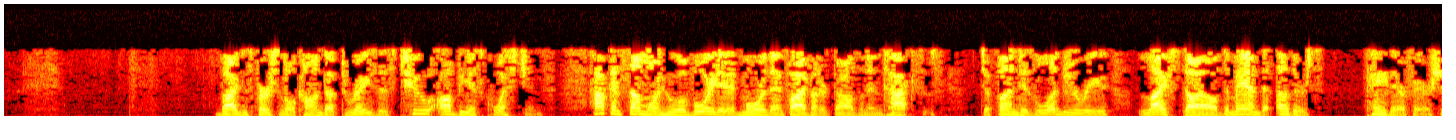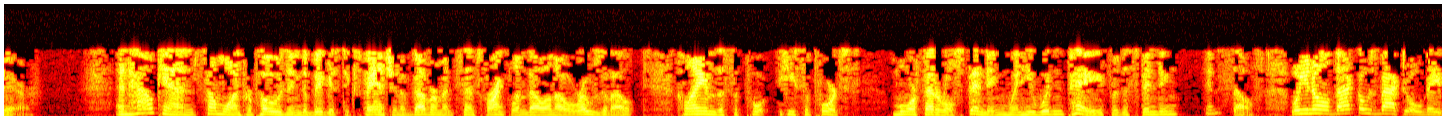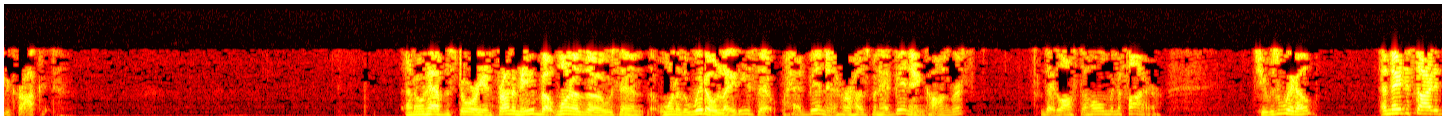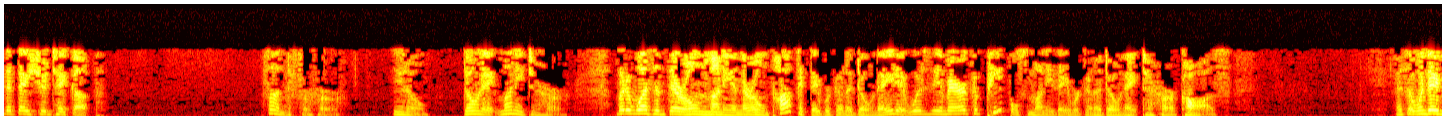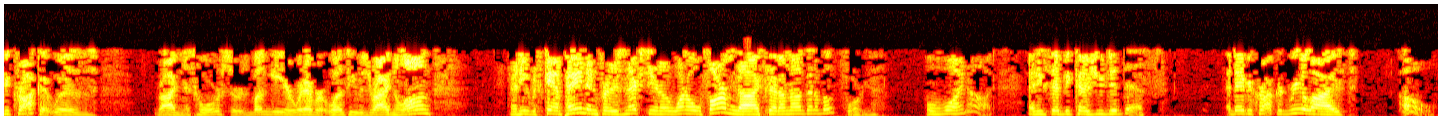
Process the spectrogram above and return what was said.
Biden's personal conduct raises two obvious questions. How can someone who avoided more than 500,000 in taxes to fund his luxury lifestyle demand that others pay their fair share? And how can someone proposing the biggest expansion of government since Franklin Delano Roosevelt claim the support he supports more federal spending when he wouldn't pay for the spending himself? Well, you know, that goes back to old Davy Crockett. I don't have the story in front of me, but one of those and one of the widow ladies that had been in, her husband had been in Congress, they lost a home in a fire. She was a widow, and they decided that they should take up fund for her. You know, donate money to her. But it wasn't their own money in their own pocket they were going to donate. It was the American people's money they were going to donate to her cause. And so when Davy Crockett was riding his horse or his buggy or whatever it was he was riding along, and he was campaigning for his next, you know, one old farm guy said, I'm not going to vote for you. Well, why not? And he said, because you did this. And Davy Crockett realized, oh,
